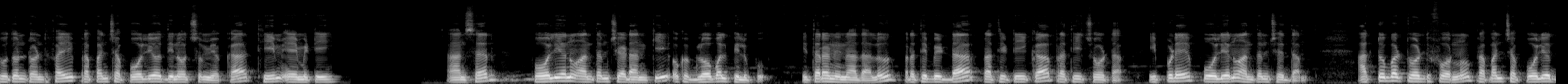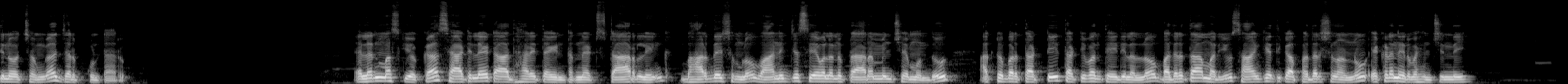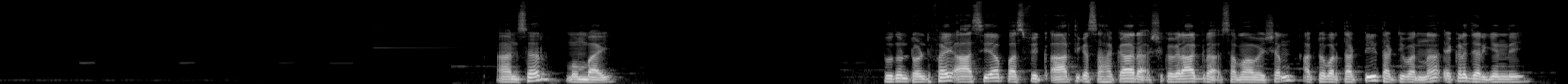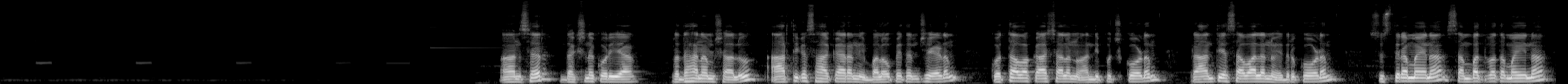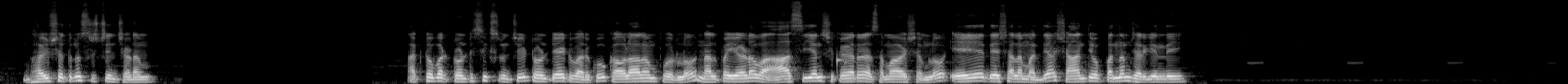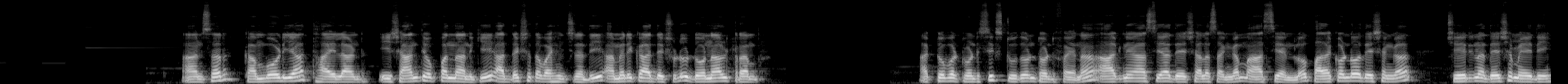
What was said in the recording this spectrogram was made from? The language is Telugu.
టూ థౌజండ్ ట్వంటీ ఫైవ్ ప్రపంచ పోలియో దినోత్సవం యొక్క థీమ్ ఏమిటి? ఆన్సర్ పోలియోను అంతం చేయడానికి ఒక గ్లోబల్ పిలుపు. ఇతర నినాదాలు ప్రతి బిడ్డ ప్రతి టీకా ప్రతి చోట. ఇప్పుడే పోలియోను అంతం చేద్దాం. అక్టోబర్ ట్వంటీ ఫోర్ను ప్రపంచ పోలియో దినోత్సవంగా జరుపుకుంటారు. ఎలన్ మస్క్ యొక్క శాటిలైట్ ఆధారిత ఇంటర్నెట్ స్టార్ లింక్ భారతదేశంలో వాణిజ్య సేవలను ప్రారంభించే ముందు అక్టోబర్ థర్టీ థర్టీ వన్ తేదీలలో భద్రతా మరియు సాంకేతిక ప్రదర్శనలను ఎక్కడ నిర్వహించింది? Answer Mumbai. Two thousand twenty five Asia Pacific ఆర్థిక సహకార శిఖరాగ్ర సమావేశం అక్టోబర్ థర్టీ థర్టీ వన్న ఎక్కడ జరిగింది? ఆన్సర్ దక్షిణ కొరియా. ప్రధానాంశాలు ఆర్థిక సహకారాన్ని బలోపేతం చేయడం కొత్త అవకాశాలను అందిపుచ్చుకోవడం ప్రాంతీయ సవాళ్ళను ఎదుర్కోవడం సుస్థిరమైన సంబద్వతమైన భవిష్యత్తును సృష్టించడం. అక్టోబర్ ట్వంటీ సిక్స్ నుంచి ట్వంటీ ఎయిట్ వరకు కౌలాలంపూర్లో నలభై ఏడవ ఆసియన్ శిఖర సమావేశంలో ఏ ఏ దేశాల మధ్య శాంతి ఒప్పందం జరిగింది? Answer Cambodia Thailand. ఈ శాంతి ఒప్పందానికి అధ్యక్షత వహించినది అమెరికా అధ్యక్షుడు Donald Trump. October twenty six two thousand twenty ఫైవ్న ఆగ్నేయ ఆసియా దేశాల సంఘం ఆసియన్లో పదకొండవ దేశంగా చేరిన దేశం ఏది?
